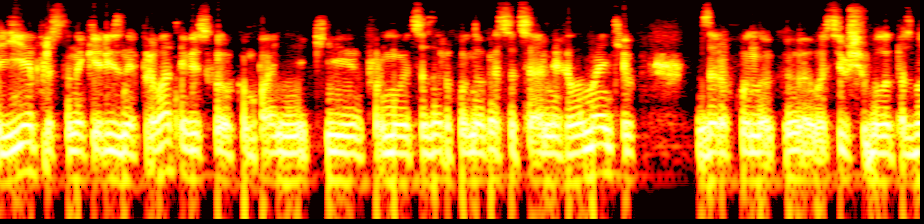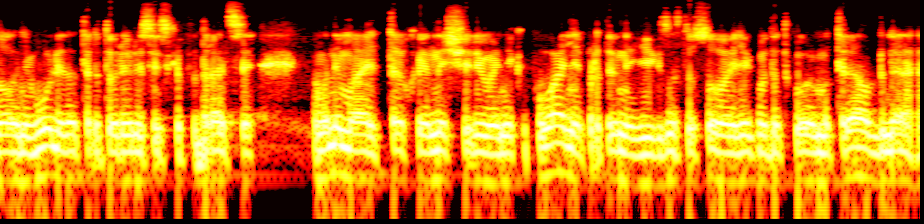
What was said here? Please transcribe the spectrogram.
Є представники різних приватних військових компаній, які формуються за рахунок соціальних елементів, за рахунок е, осіб, що були позбавлені волі на території Російської Федерації. Вони мають трохи нижчий рівень екіпування. Противник їх застосовує як додатковий матеріал для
